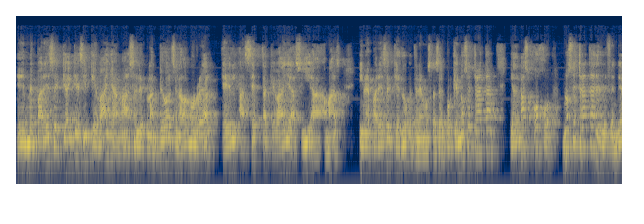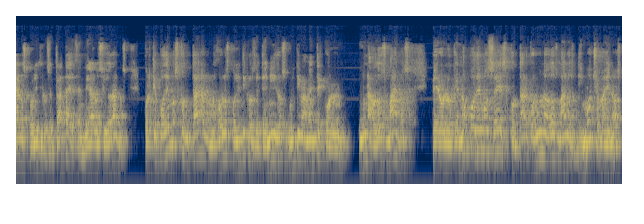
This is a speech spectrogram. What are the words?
Eh, me parece que hay que decir que vaya a más. Se le planteó al senador Monreal, él acepta que vaya así a, a, más y me parece que es lo que tenemos que hacer, porque no se trata, y además, ojo, no se trata de defender a los políticos, se trata de defender a los ciudadanos, porque podemos contar a lo mejor los políticos detenidos últimamente con una o dos manos, pero lo que no podemos es contar con una o dos manos, ni mucho menos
